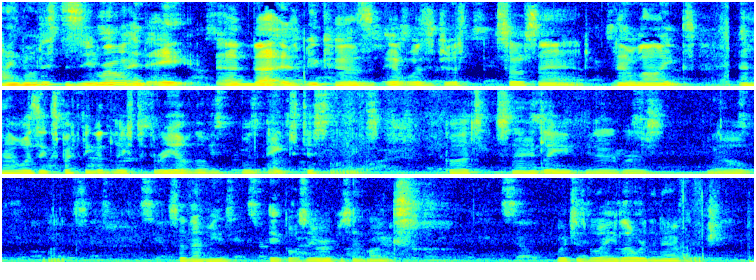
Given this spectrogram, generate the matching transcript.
I noticed 0 and 8, and that is because it was just so sad. No likes, and I was expecting at least 3 of them with 8 dislikes, but sadly there was no likes. So that means it got 0% likes, which is way lower than average.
